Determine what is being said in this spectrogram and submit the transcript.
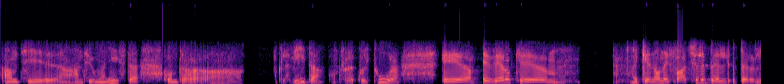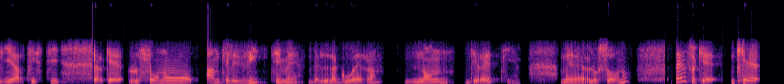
anti, anti-umanista contro la vita, contro la cultura. E, è vero che, che non è facile per, per, gli artisti perché sono anche le vittime della guerra, non diretti, ma lo sono. Penso che, che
